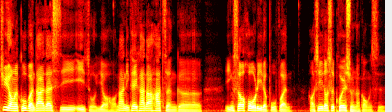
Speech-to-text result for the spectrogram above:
巨龙的股本大概在十一亿左右哦。那你可以看到它整个营收获利的部分，哦，其实都是亏损的公司。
